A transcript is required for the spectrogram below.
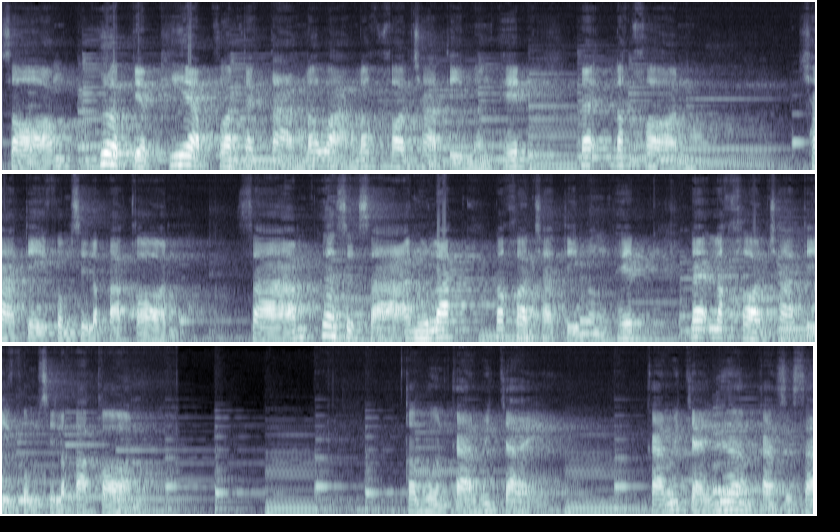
2. เพื่อเปรียบเทียบความแตกต่างระหว่างละครชาตรีเมืองเพชร และละครชาตรีกรมศิลปากร 3. เพื่อศึกษาอนุรักษ์ละครชาตรีเมืองเพชร และละครชาตรีกรมศิลปากร กระบวนการวิจัย การวิจัยเรื่องการศึกษา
